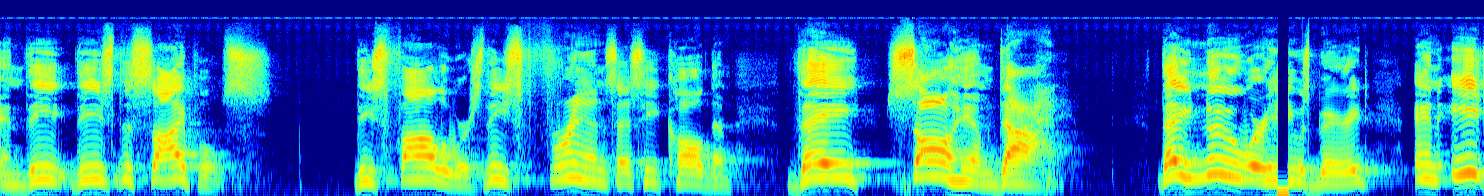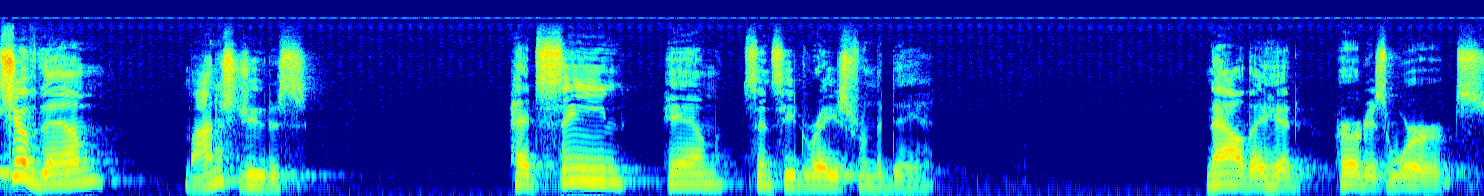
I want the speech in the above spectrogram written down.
And the, these disciples, these followers, these friends, as he called them, they saw him die. They knew where he was buried, and each of them, minus Judas, had seen him since he'd raised from the dead. Now they had heard his words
